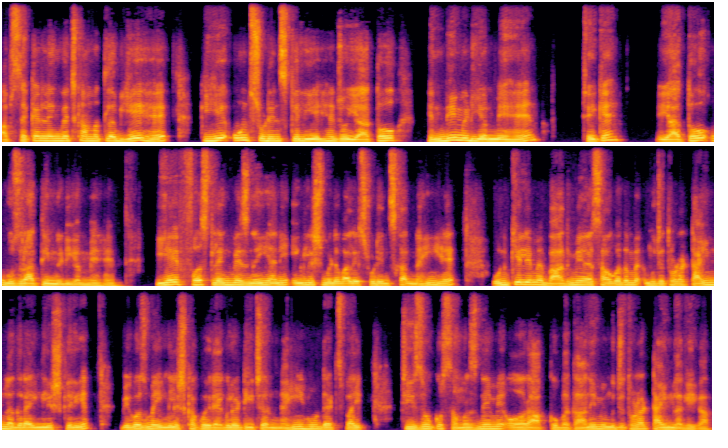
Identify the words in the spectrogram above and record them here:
अब सेकंड लैंग्वेज का मतलब ये है कि ये उन स्टूडेंट्स के लिए है जो या तो हिंदी मीडियम में है, ठीक है? या तो गुजराती मीडियम में है। ये फ़र्स्ट लैंग्वेज नहीं, यानी इंग्लिश मीडियम वाले स्टूडेंट्स का नहीं है। उनके लिए मैं बाद में ऐसा होगा तो मैं, मुझे थोड़ा टाइम लग रहा है इंग्लिश के लिए बिकॉज़ मैं इंग्लिश का कोई रेगुलर टीचर नहीं हूँ। दैट्स वाई चीज़ों को समझने में और आपको बताने में मुझे थोड़ा टाइम लगेगा।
